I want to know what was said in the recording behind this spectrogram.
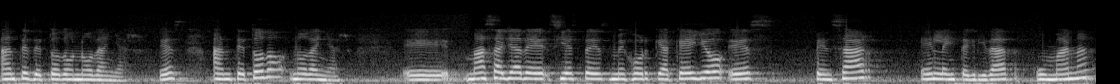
antes de todo no dañar, es ante todo no dañar. Eh, más allá de si este es mejor que aquello, es pensar en la integridad humana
